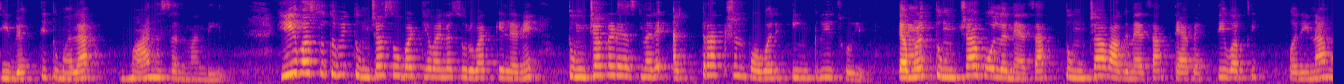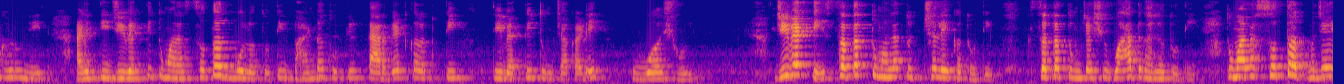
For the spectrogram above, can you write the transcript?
ती व्यक्ती तुम्हाला मान सन्मान देईल. ही वस्तू तुम्ही तुमच्यासोबत ठेवायला सुरुवात केल्याने तुमच्याकडे असणारे अट्रॅक्शन पॉवर इन्क्रीज होईल. त्यामुळे तुमच्या बोलण्याचा तुमच्या वागण्याचा त्या व्यक्तीवरती परिणाम घडून येईल. आणि ती जी व्यक्ती तुम्हाला सतत बोलत होती भांडत होती टार्गेट करत होती ती व्यक्ती तुमच्याकडे वश होईल. जी व्यक्ती सतत तुम्हाला तुच्छ लेखत होती सतत तुमच्याशी वाद घालत होती तुम्हाला सतत म्हणजे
